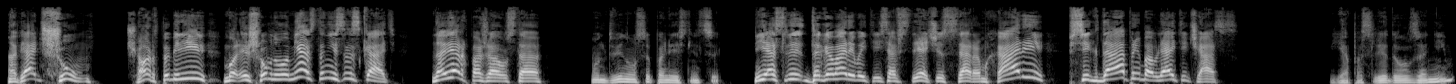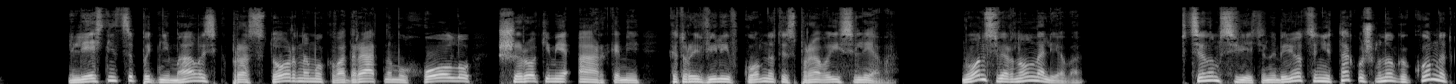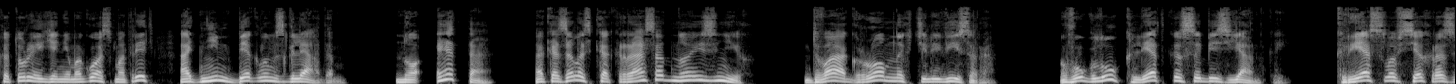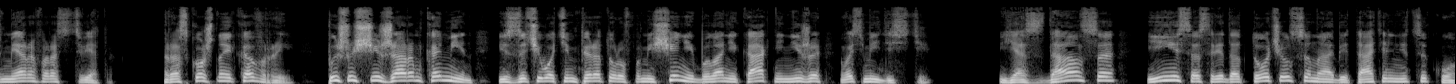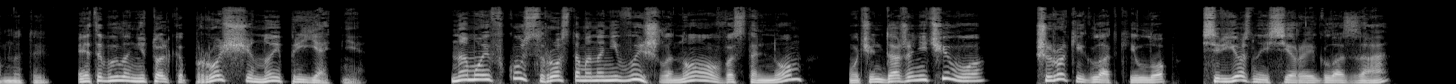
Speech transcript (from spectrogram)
«Опять шум! Черт побери, более шумного места не сыскать! Наверх, пожалуйста!» Он двинулся по лестнице. Если договариваетесь о встрече с сэром Харри, всегда прибавляйте час». Я последовал за ним. Лестница поднималась к просторному квадратному холлу с широкими арками, которые вели в комнаты справа и слева. Он свернул налево. В целом свете наберется не так уж много комнат, которые я не могу осмотреть одним беглым взглядом. Но это оказалось как раз одной из них. Два огромных телевизора. В углу клетка с обезьянкой, кресла всех размеров и расцветок, роскошные ковры, пышущий жаром камин, из-за чего температура в помещении была никак не ниже восьмидесяти. Я сдался и сосредоточился на обитательнице комнаты. Это было не только проще, но и приятнее. На мой вкус ростом она не вышла, но в остальном очень даже ничего. Широкий гладкий лоб, серьезные серые глаза,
